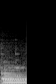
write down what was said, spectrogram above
Bye.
